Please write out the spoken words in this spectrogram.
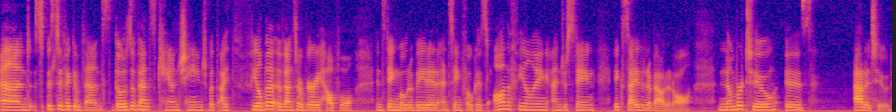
and specific events. Those events can change, but I feel the events are very helpful in staying motivated and staying focused on the feeling and just staying excited about it all. Number two is attitude.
